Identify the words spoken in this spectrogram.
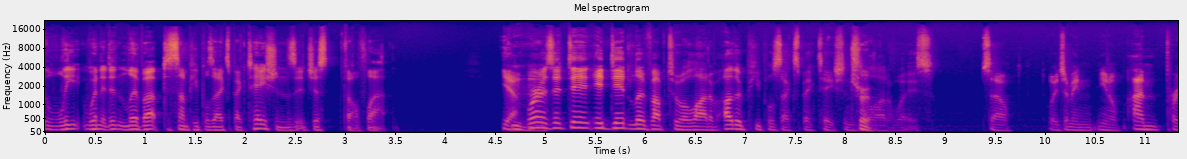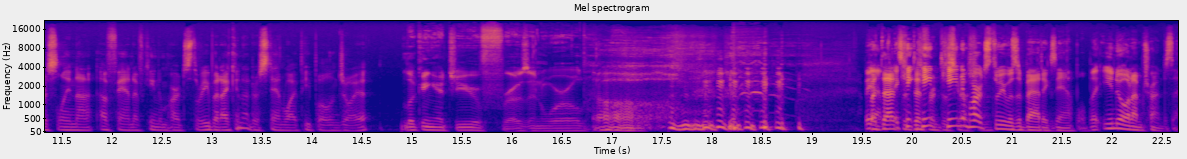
le- when it didn't live up to some people's expectations, it just fell flat. Yeah. Mhm. Whereas it did it did live up to a lot of other people's expectations True. in a lot of ways. So, which I mean, you know, I'm personally not a fan of Kingdom Hearts 3, but I can understand why people enjoy it. Looking at you, Frozen World. Oh. But that's a Ki- Ki- different Kingdom Hearts 3 was a bad example, but you know what I'm trying to say.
